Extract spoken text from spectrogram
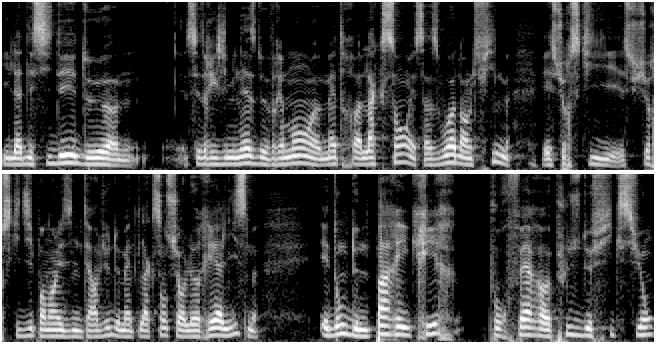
Il a décidé de, euh, Cédric Jiménez de vraiment mettre l'accent, et ça se voit dans le film, et sur ce qu'il dit pendant les interviews, de mettre l'accent sur le réalisme, et donc de ne pas réécrire pour faire plus de fiction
